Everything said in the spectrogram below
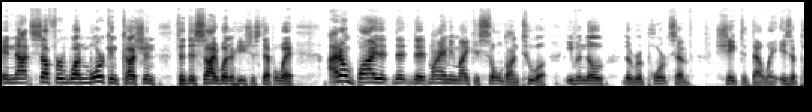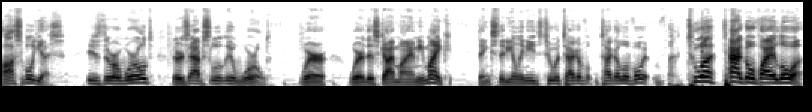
and not suffer one more concussion to decide whether he should step away. I don't buy that, that, that Miami Mike is sold on Tua, even though the reports have shaped it that way. Is it possible? Yes. Is there a world? There's absolutely a world where where this guy Miami Mike thinks that he only needs Tua Tagovailoa. Tua Tagovailoa.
